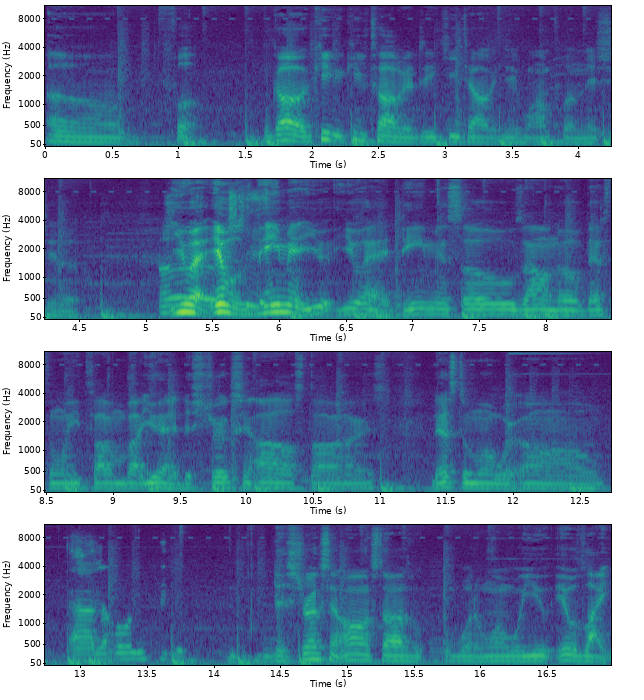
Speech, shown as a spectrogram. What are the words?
Um. Fuck. Go keep keep talking. G. Keep talking. G. While I'm pulling this shit up. You had it was Oh, shit. demon. You you had Demon's Souls. I don't know if that's the one you talking about. You had destruction all stars. That's the one where um I know what you think. Destruction all stars were the one where you it was like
